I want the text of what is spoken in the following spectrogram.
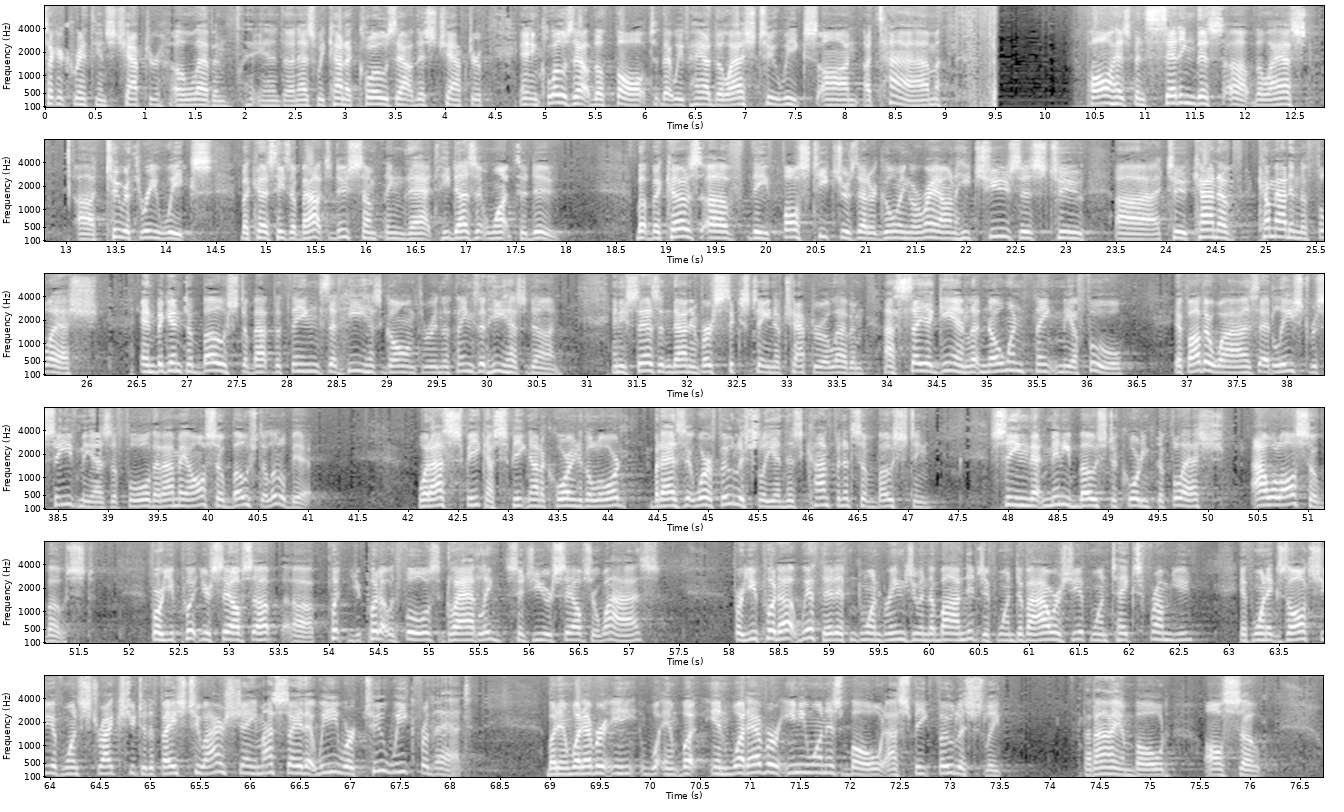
2 Corinthians chapter 11. And, uh, and as we kind of close out this chapter and close out the thought that we've had the last two weeks on a time, Paul has been setting this up the last uh, two or three weeks because he's about to do something that he doesn't want to do. But because of the false teachers that are going around, he chooses to, uh, to kind of come out in the flesh and begin to boast about the things that he has gone through and the things that he has done. And he says it down in verse 16 of chapter 11 I say again, let no one think me a fool. If otherwise, at least receive me as a fool, that I may also boast a little bit. What I speak, I speak not according to the Lord, but as it were foolishly in this confidence of boasting. Seeing that many boast according to the flesh, I will also boast. For you put yourselves up, uh, put, you put up with fools gladly, since you yourselves are wise. For you put up with it if one brings you into bondage, if one devours you, if one takes from you, if one exalts you, if one strikes you to the face. To our shame, I say that we were too weak for that. But in whatever, in, but in whatever anyone is bold, I speak foolishly, but I am bold also.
